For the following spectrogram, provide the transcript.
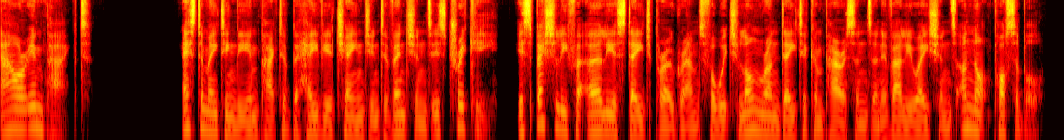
Our Impact Estimating the impact of behavior change interventions is tricky, especially for earlier stage programs for which long run data comparisons and evaluations are not possible.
